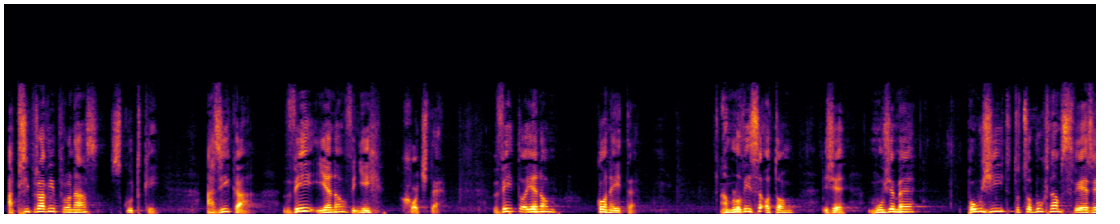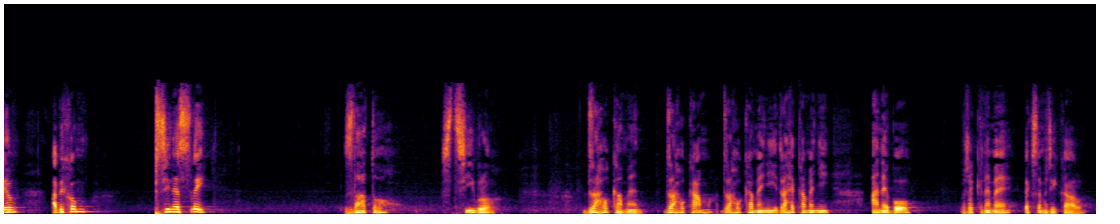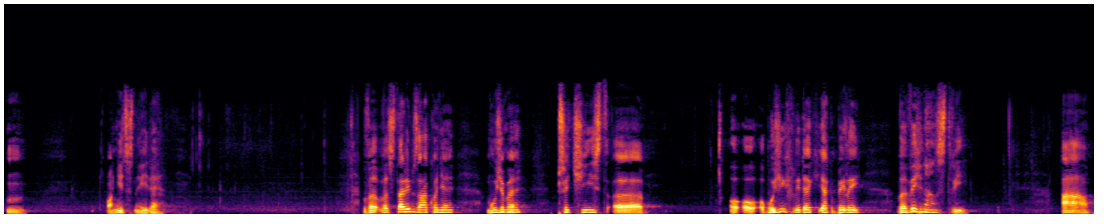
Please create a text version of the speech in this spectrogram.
a připraví pro nás skutky. A říká, vy jenom v nich choďte. Vy to jenom konejte. A mluví se o tom, že můžeme použít to, co Bůh nám svěřil, abychom přinesli zlato, stříbro, drahokamen, drahokam, drahokamení, drahé kamení, anebo řekneme, jak jsem říkal, mm, o nic nejde. V, v starém zákoně můžeme přečíst uh, o, o, o božích lidech, jak byli ve vyhnanství. A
